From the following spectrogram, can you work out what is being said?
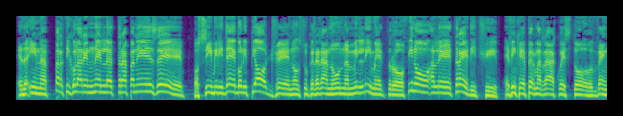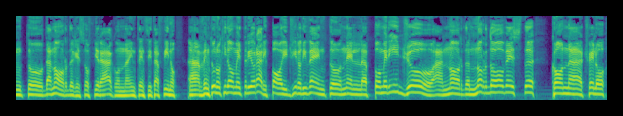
Ed in particolare nel Trapanese Possibili deboli piogge non supereranno un millimetro fino alle 13 e finché permarrà questo vento da nord che soffierà con intensità fino a 21 km orari, poi giro di vento nel pomeriggio a nord-nord-ovest con cielo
